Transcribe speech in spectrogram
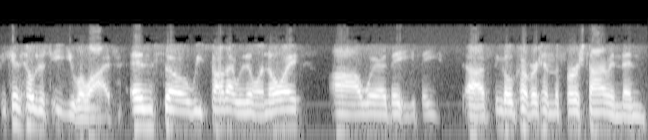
because he'll just eat you alive. And so we saw that with Illinois, uh, where they they uh, single covered him the first time and then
